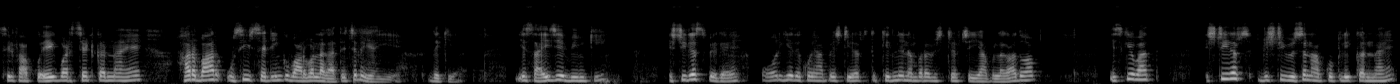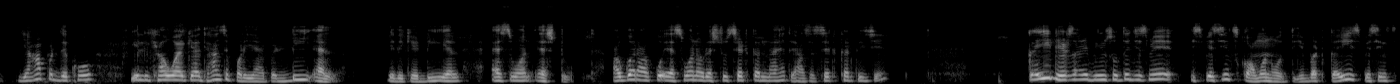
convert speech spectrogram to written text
सिर्फ़ आपको एक बार सेट करना है, हर बार उसी सेटिंग को बार बार लगाते चले जाइए। देखिए, ये साइज़ है बीम की स्टीरस पे गए और ये देखो यहाँ पे स्टीरप्स कितने नंबर ऑफ़ स्टेप्स चाहिए, यहाँ पर लगा दो आप। इसके बाद स्टीरप्स डिस्ट्रीब्यूशन आपको क्लिक करना है। यहाँ पर देखो ये लिखा हुआ है क्या? ध्यान से पढ़िए यहाँ पे डी एल ये देखिए D L S one S two अगर आपको एस वन और एस टू सेट करना है तो यहाँ से सेट कर दीजिए। कई ढेर सारे बीम्स होते हैं जिसमें स्पेसिंग्स कॉमन होती है बट कई स्पेसिंग्स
